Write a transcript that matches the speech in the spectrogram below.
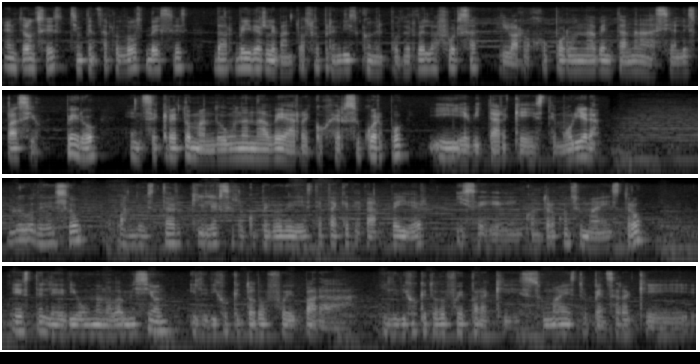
Entonces, sin pensarlo dos veces, Darth Vader levantó a su aprendiz con el poder de la fuerza y lo arrojó por una ventana hacia el espacio, pero en secreto mandó una nave a recoger su cuerpo y evitar que éste muriera. Luego de eso, cuando Starkiller se recuperó de este ataque de Darth Vader, y se encontró con su maestro, este le dio una nueva misión y le dijo que todo fue para y le dijo que todo fue para que su maestro pensara que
